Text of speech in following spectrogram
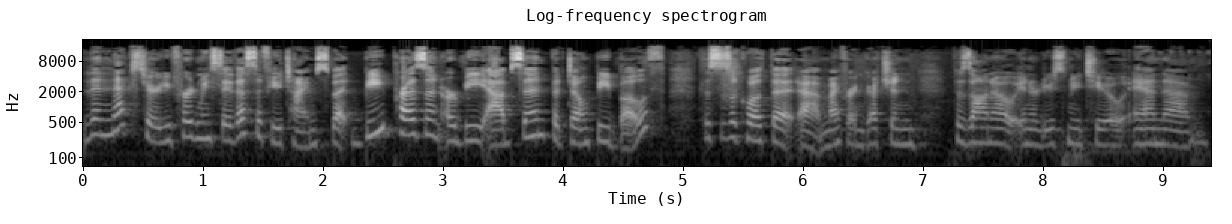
then next here, you've heard me say this a few times, but be present or be absent, but don't be both. This is a quote that uh, my friend Gretchen Pisano introduced me to, and um,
